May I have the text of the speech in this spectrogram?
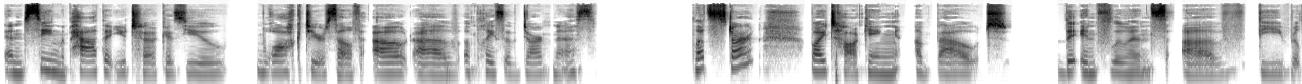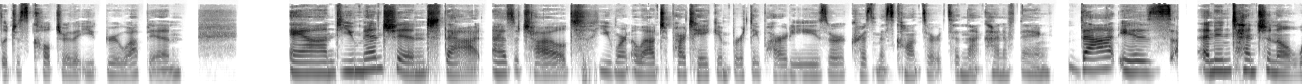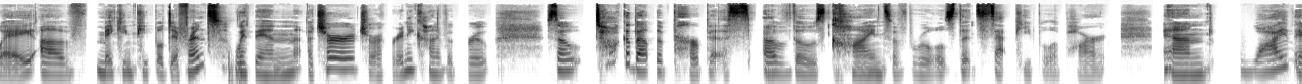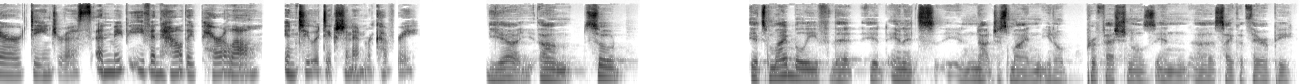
and seeing the path that you took as you walked yourself out of a place of darkness. Let's start by talking about the influence of the religious culture that you grew up in and you mentioned that as a child, you weren't allowed to partake in birthday parties or Christmas concerts and that kind of thing. That is an intentional way of making people different within a church or any kind of a group. So, talk about the purpose of those kinds of rules that set people apart and why they're dangerous, and maybe even how they parallel into addiction and recovery. Yeah. Um, so it's my belief that it, and it's not just mine, you know, professionals in uh, psychotherapy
